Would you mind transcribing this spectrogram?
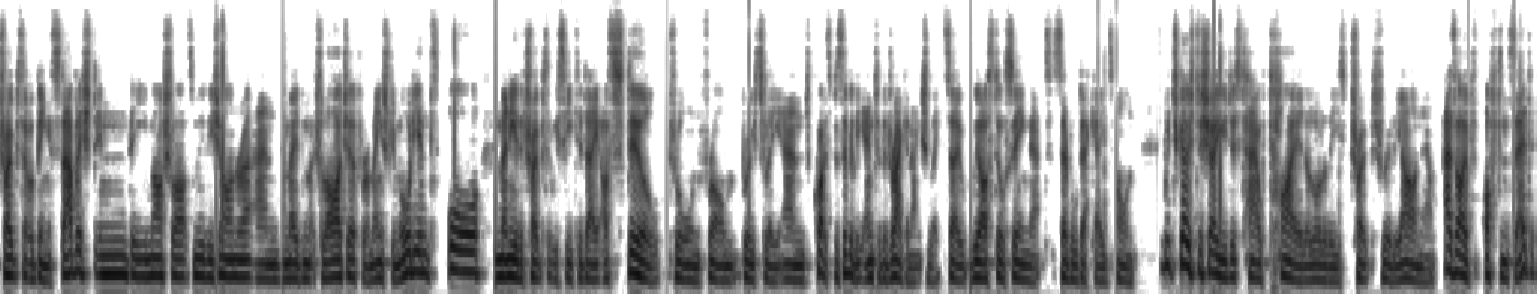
tropes that were being established in the martial arts movie genre and made them much larger for a mainstream audience, or many of the tropes that we see today are still drawn from Bruce Lee and quite specifically Enter the Dragon, actually. So we are still seeing that several decades on which goes to show you just how tired a lot of these tropes really are now. As I've often said,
